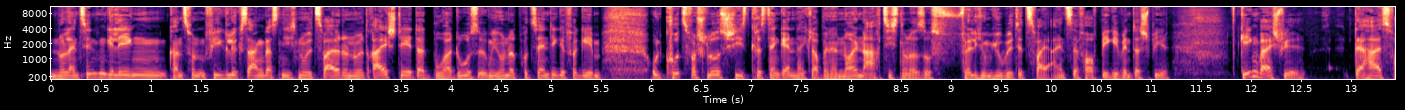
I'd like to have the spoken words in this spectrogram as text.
0-1 hinten gelegen, kannst von viel Glück sagen, dass nicht 0-2 oder 0-3 steht, da hat Buhadus irgendwie hundertprozentige vergeben. Und kurz vor Schluss schießt Christian Gentner, ich glaube in der 89. oder so, völlig umjubelte 2-1. Der VfB gewinnt das Spiel. Gegenbeispiel, der HSV,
